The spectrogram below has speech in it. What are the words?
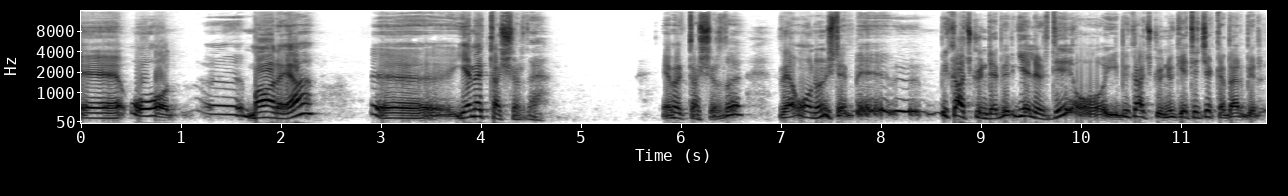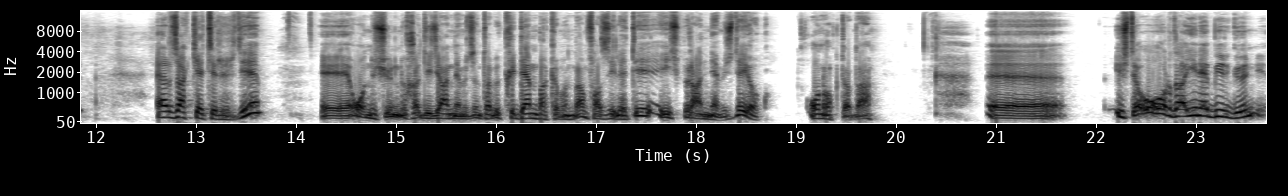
e, o e, mağaraya e, yemek taşırdı. Yemek taşırdı ve onu işte bir, birkaç günde bir gelirdi. O birkaç günlük yetecek kadar bir erzak getirirdi. E, onun için Hatice annemizin tabii kıdem bakımından fazileti hiçbir annemizde yok. O noktada. E, işte orada yine bir gün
